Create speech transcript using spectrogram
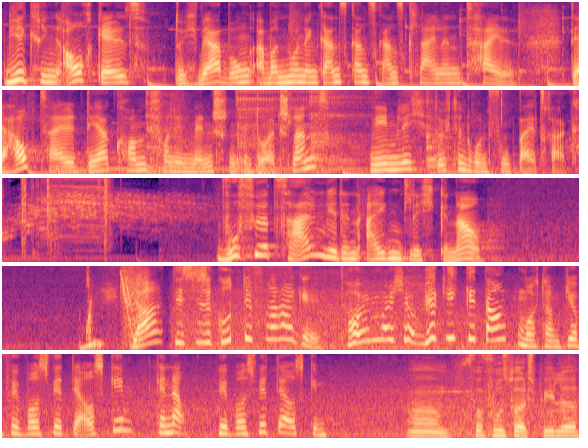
wir kriegen auch Geld durch Werbung, aber nur einen ganz, ganz, ganz kleinen Teil. Der Hauptteil, der kommt von den Menschen in Deutschland, nämlich durch den Rundfunkbeitrag. Wofür zahlen wir denn eigentlich genau? Ja, das ist eine gute Frage. Da habe ich mir schon wirklich Gedanken gemacht. Ja, für was wird der ausgeben? Genau, für was wird der ausgeben? Ähm, für Fußballspiele.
